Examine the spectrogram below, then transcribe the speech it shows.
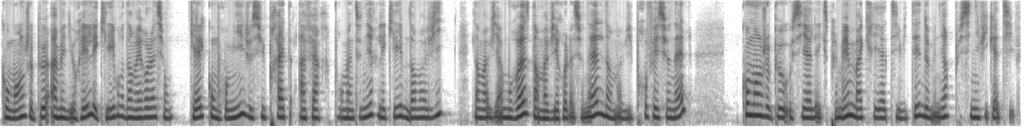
Comment je peux améliorer l'équilibre dans mes relations? Quel compromis je suis prête à faire pour maintenir l'équilibre dans ma vie, dans ma vie amoureuse, dans ma vie relationnelle, dans ma vie professionnelle? Comment je peux aussi aller exprimer ma créativité de manière plus significative?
